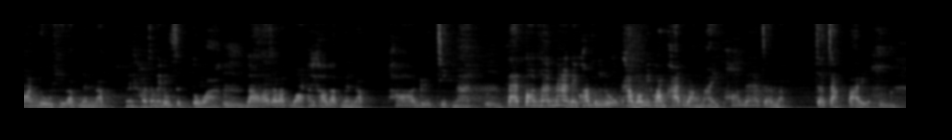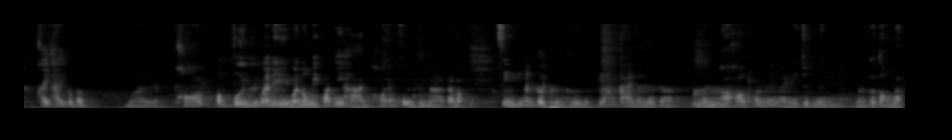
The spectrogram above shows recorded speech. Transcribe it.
นอนอยู่ที่แบบเหมือนแบบเหมือนเขาจะไม่รู้สึกตัวอืมเราก็จะแบบบอกให้เขาแบบเหมือนแบบพ่อดูจิตนะอืมแต่ตอนนั้นน่ะในความเป็นลูกถามว่ามีความคาดหวังไหมพ่อแม่จะแบบจะจากไปอะอืมใครๆก็แบบ ไม่อะพ่อต้องฟื้นขึ้นมาดิมันต้องมีปาฏิหาริย์พ่อต้องฟื้นขึ้นมาแต่แบบ สิ่งที่มันเกิดขึ้นคือร่างกายมนุษย์อะอ่าเหมือนพอเขาทนไม่ไหวในจุดหนึ่งมันก็ต้องแบบ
